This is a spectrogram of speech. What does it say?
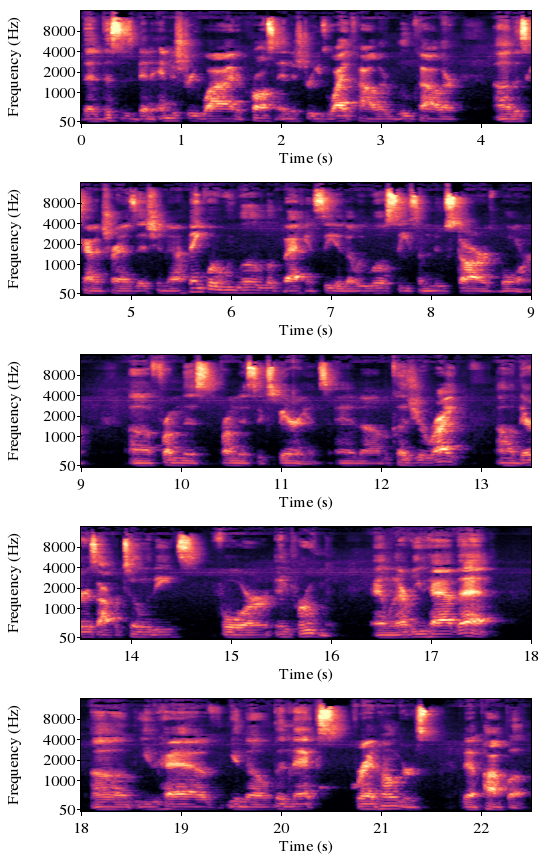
that this has been industry wide across industries, white collar, blue collar, uh, this kind of transition. And I think what we will look back and see is that we will see some new stars born uh, from this from this experience. And uh, because you're right, uh, there is opportunities for improvement. And whenever you have that, um, you have, you know, the next Fred Hungers that pop up.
